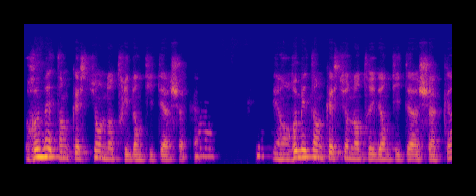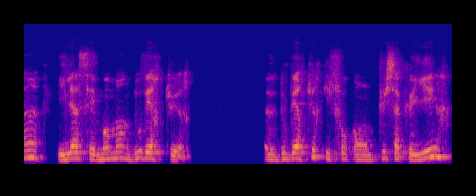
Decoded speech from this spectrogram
remettre en question notre identité à chacun. Et en remettant en question notre identité à chacun, il y a ces moments d'ouverture, euh, d'ouverture qu'il faut qu'on puisse accueillir.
